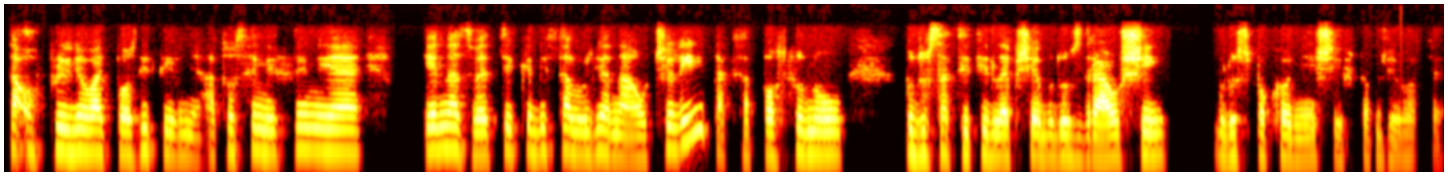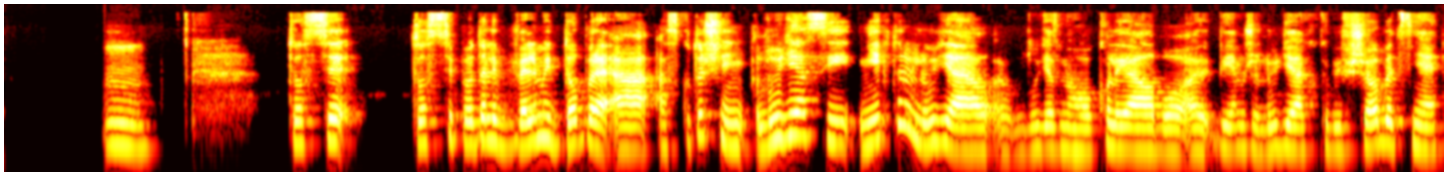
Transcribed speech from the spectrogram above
sa ovplyvňovať pozitívne. A to si myslím je jedna z vecí, keby sa ľudia naučili, tak sa posunú, budú sa cítiť lepšie, budú zdravší, budú spokojnejší v tom živote. Mm. To ste to ste povedali veľmi dobre a, a skutočne ľudia si, niektorí ľudia, ľudia z môjho okolia, alebo viem, že ľudia ako keby všeobecne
